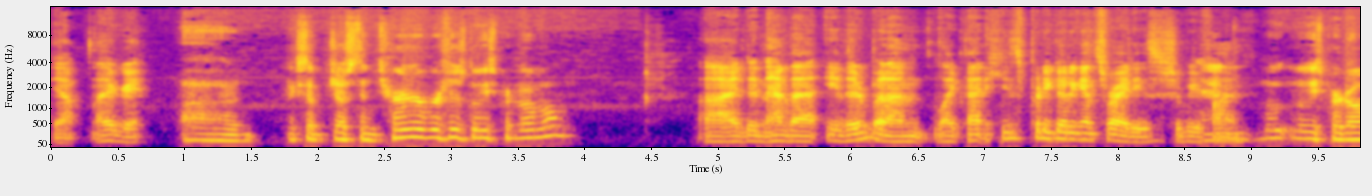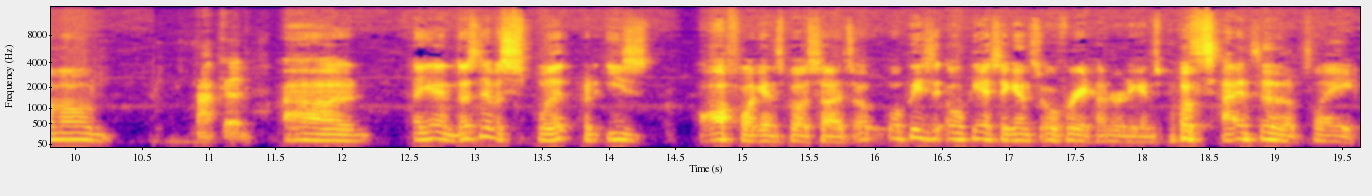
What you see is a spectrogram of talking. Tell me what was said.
yeah, I agree. uh, except Justin Turner versus Luis Perdomo. I didn't have that either, but I'm like that. He's pretty good against righties. Should be fine. And Lu- Luis Perdomo, Not good. uh, again, doesn't have a split, but he's awful against both sides. O- OPS, OPS against over 800 against both sides of the plate.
